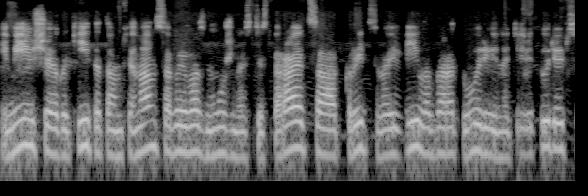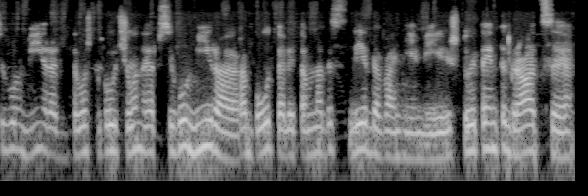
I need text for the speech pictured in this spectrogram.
имеющая какие-то там финансовые возможности, старается открыть свои лаборатории на территории всего мира, для того, чтобы ученые всего мира работали там над исследованиями, и что это интеграция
